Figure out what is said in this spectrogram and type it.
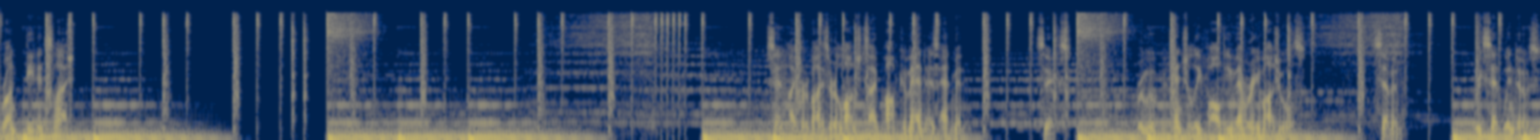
Run pdit slash Set hypervisor launch type off command as admin. 6. Remove potentially faulty memory modules. 7. Reset Windows.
